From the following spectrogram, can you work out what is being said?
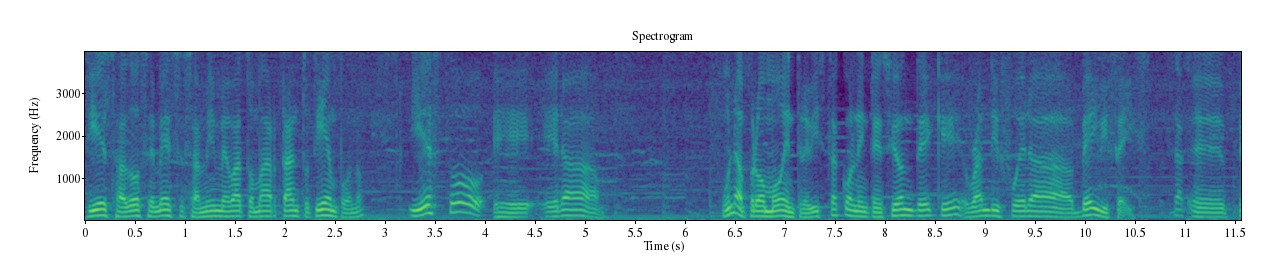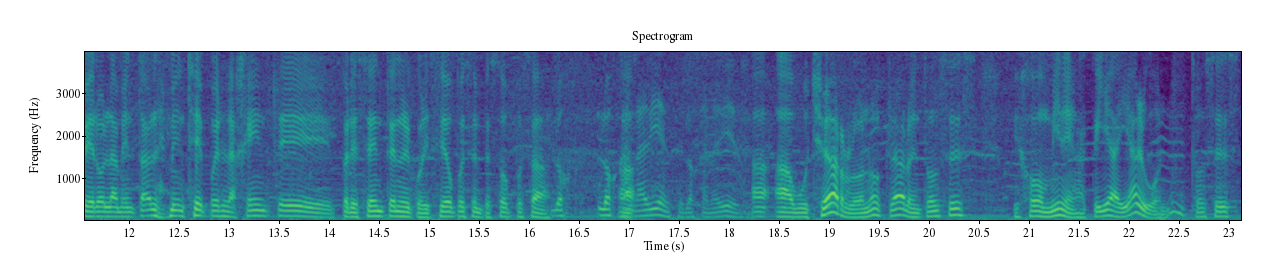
10 a 12 meses, a mí me va a tomar tanto tiempo, ¿no? Y esto eh, era una promo, entrevista con la intención de que Randy fuera babyface. Eh, pero lamentablemente pues la gente presente en el coliseo pues empezó pues a los, canadienses los canadienses. a, abuchearlo no claro entonces dijo miren aquí ya hay algo no entonces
